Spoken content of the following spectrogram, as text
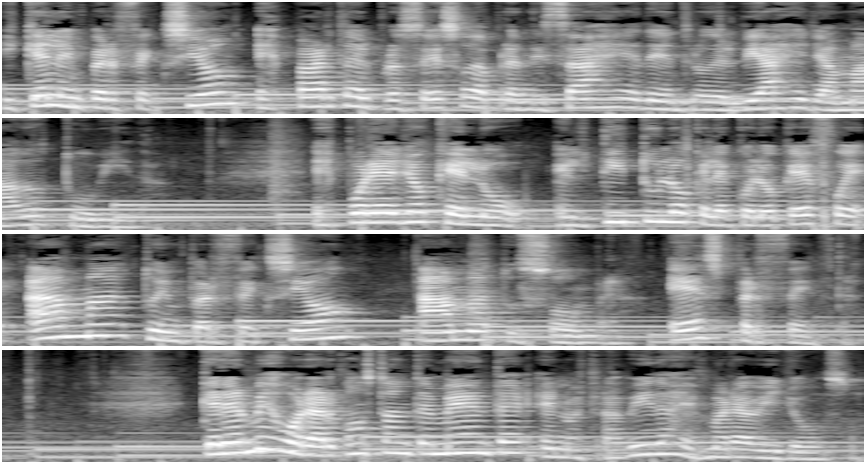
y que la imperfección es parte del proceso de aprendizaje dentro del viaje llamado tu vida. Es por ello que el título que le coloqué fue Ama tu imperfección, ama tu sombra. Es perfecta. Querer mejorar constantemente en nuestras vidas es maravilloso.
